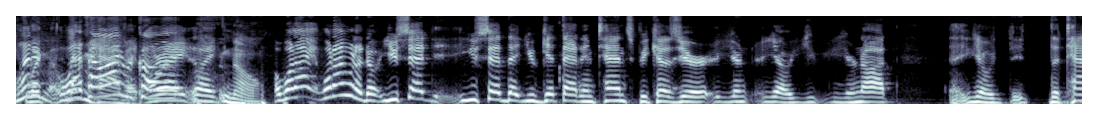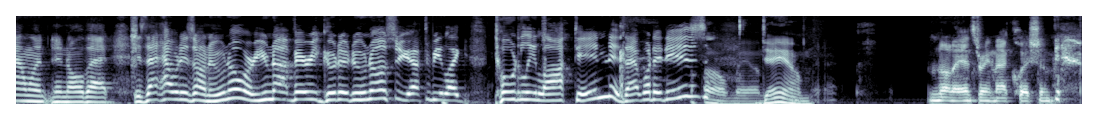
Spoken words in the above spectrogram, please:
Let like, him, let That's him how I have it, recall it. right? Like no. what I what I want to know. You said you said that you get that intense because you're you're you know you you're not uh, you know the talent and all that. Is that how it is on Uno? Are you not very good at Uno, so you have to be like totally locked in? Is that what it is? Oh man. Damn. I'm not answering that question.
